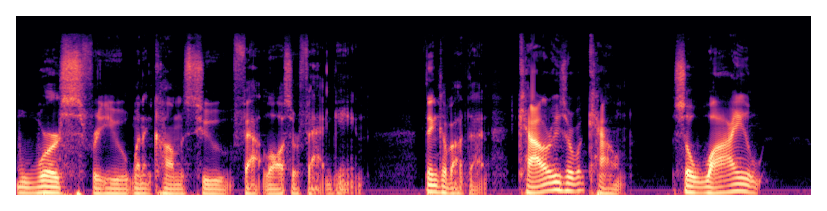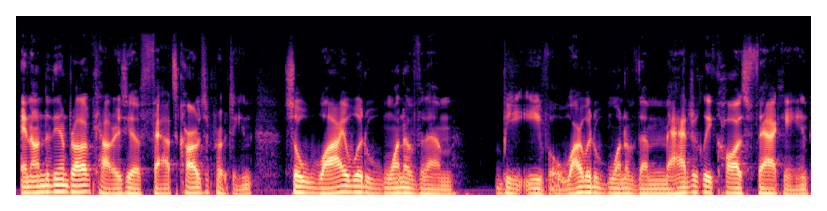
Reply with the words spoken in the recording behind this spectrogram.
worse for you when it comes to fat loss or fat gain? Think about that. Calories are what count. So, why, and under the umbrella of calories, you have fats, carbs, and protein. So, why would one of them be evil? Why would one of them magically cause fat gain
